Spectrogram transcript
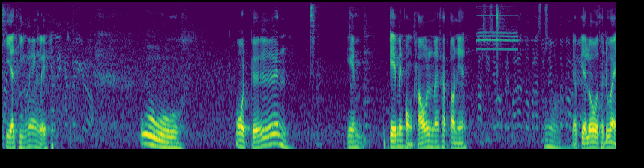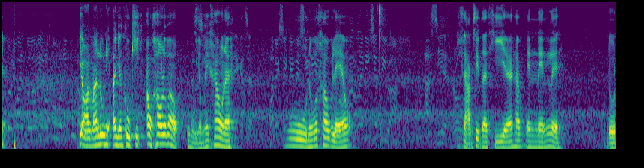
เคลียร์ทิ้งแม่งเลย โอ้โหดเกิน เกม เกมเป็นของเขาแล้วนะครับ ตอนนี้โอ้เดี๋ยวเปียโรซะด้วยหยอดมาลูกนี้เอายังคูคิก เอาเข้าหรือเปล่า โอ้โหยังไม่เข้านะ โอ้นึกว่าเข้าไปแล้ว อีกสามสิบนาทีนะครับ เน้นๆเลย โดน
